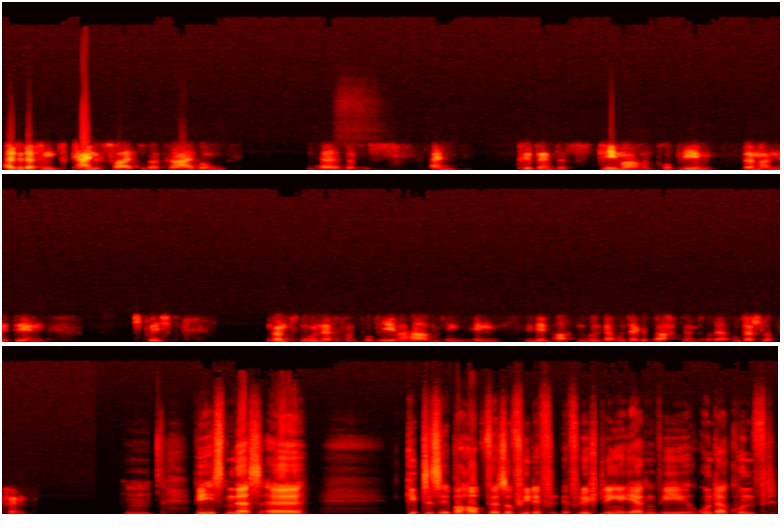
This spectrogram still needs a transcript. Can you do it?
Also das sind keinesfalls Übertreibungen. Äh, das ist ein präsentes Thema und Problem, wenn man mit denen spricht. Ansonsten hunderte von Probleme haben in, in, in den Orten, wo sie da untergebracht sind oder Unterschlupf finden. Mhm. Wie ist denn das? Äh, gibt es überhaupt für so viele Flüchtlinge irgendwie Unterkunft?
